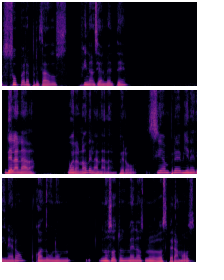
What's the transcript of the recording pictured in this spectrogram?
súper apretados financieramente de la nada. Bueno, no de la nada, pero siempre viene dinero cuando uno nosotros menos no lo esperamos.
